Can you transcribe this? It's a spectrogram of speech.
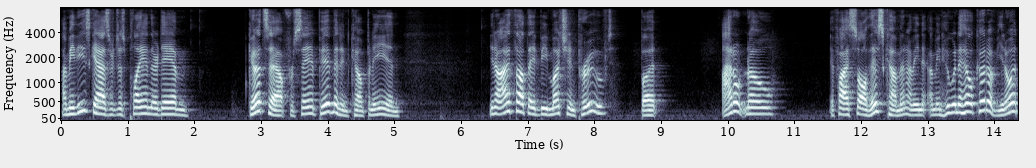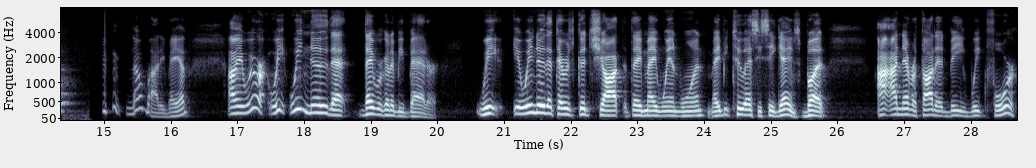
I mean, these guys are just playing their damn guts out for Sam Pittman and company. And, you know, I thought they'd be much improved, but I don't know if I saw this coming. I mean, I mean, who in the hell could have? You know what? Nobody, man. I mean, we were we we knew that they were going to be better. We we knew that there was good shot that they may win one, maybe two SEC games, but I, I never thought it'd be week four.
